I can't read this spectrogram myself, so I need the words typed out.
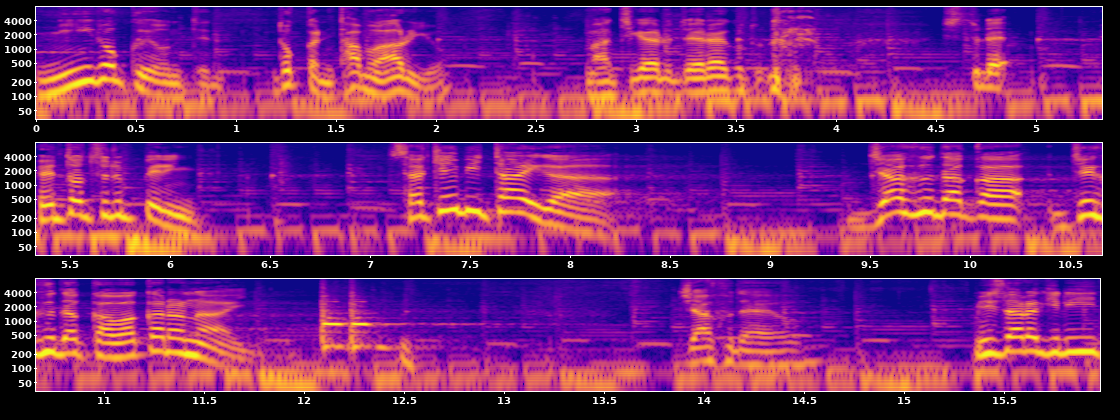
264ってどっかに多分あるよ。間違えるとえらいことだ。失礼。ヘッドツルッペリン。叫びたいがジャフだかジェフだかわからない。ジャフだよ。水原切り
